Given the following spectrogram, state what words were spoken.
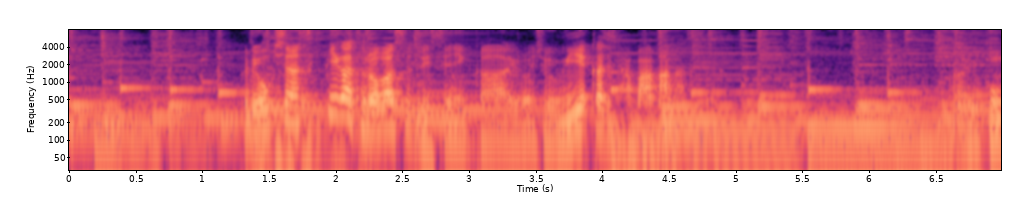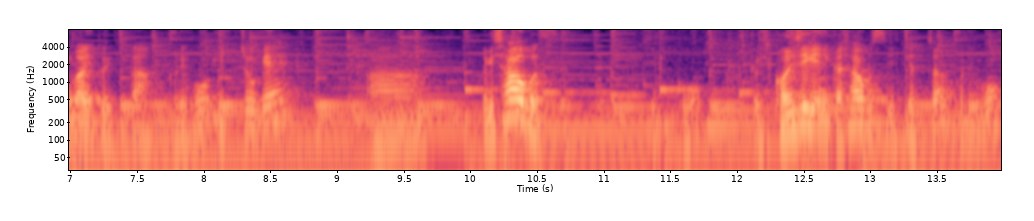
음. 그리고 혹시나 습기가 들어갈 수도 있으니까 이런 식으로 위에까지 다 막아놨어요. 아, 이 공간이 또 있다. 그리고 이쪽에 아 여기 샤워부스 있고 역시 건식이니까 샤워부스 있겠죠. 그리고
